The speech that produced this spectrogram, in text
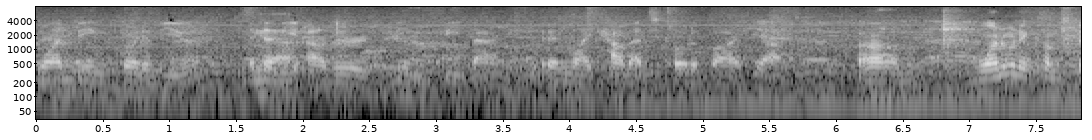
one being point of view, and then the other being feedback, and like how that's codified. Yeah. Um, one, when it comes to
